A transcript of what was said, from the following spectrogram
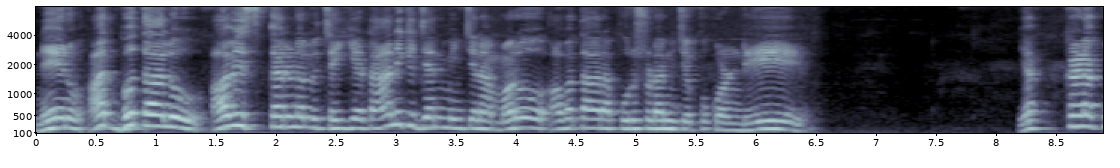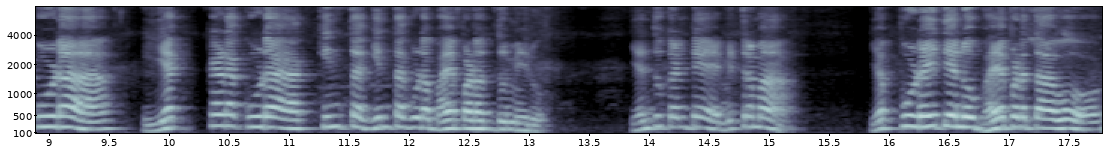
నేను అద్భుతాలు ఆవిష్కరణలు చెయ్యటానికి జన్మించిన మరో అవతార పురుషుడని చెప్పుకోండి. ఎక్కడ కూడా ఎక్కడ కూడా కింత గింత కూడా భయపడొద్దు మీరు. ఎందుకంటే మిత్రమా ఎప్పుడైతే నువ్వు భయపడతావో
